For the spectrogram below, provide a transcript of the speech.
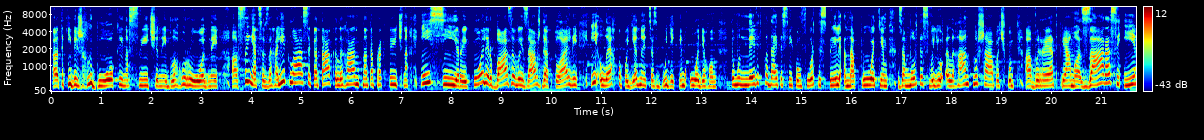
а, такий більш глибокий, насичений, благородний. А, синя це взагалі класика, так елегантна та практична. І сірий колір, базовий, завжди актуальний і легко поєднується з будь-яким одягом. Тому не відкладайте свій комфорт і стиль на потім. Замовте свою елегантну шапочку, а, берет прямо зараз і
